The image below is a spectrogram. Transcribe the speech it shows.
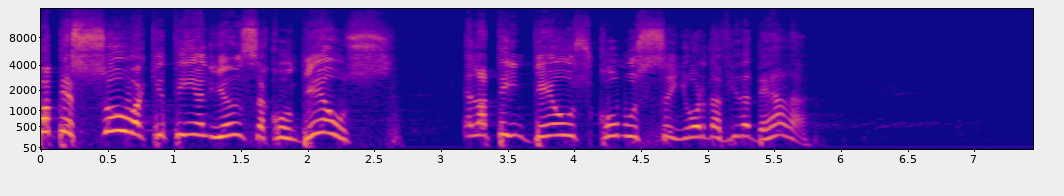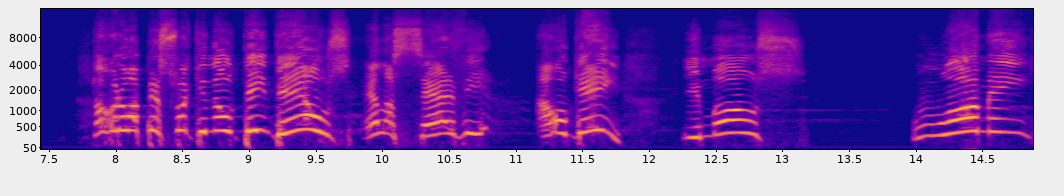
uma pessoa que tem aliança com Deus, ela tem Deus como o Senhor da vida dela. Agora, uma pessoa que não tem Deus, ela serve a alguém. Irmãos, um homem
